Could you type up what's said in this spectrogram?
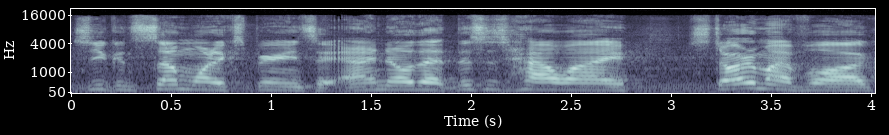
so you can somewhat experience it. And I know that this is how I started my vlog.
